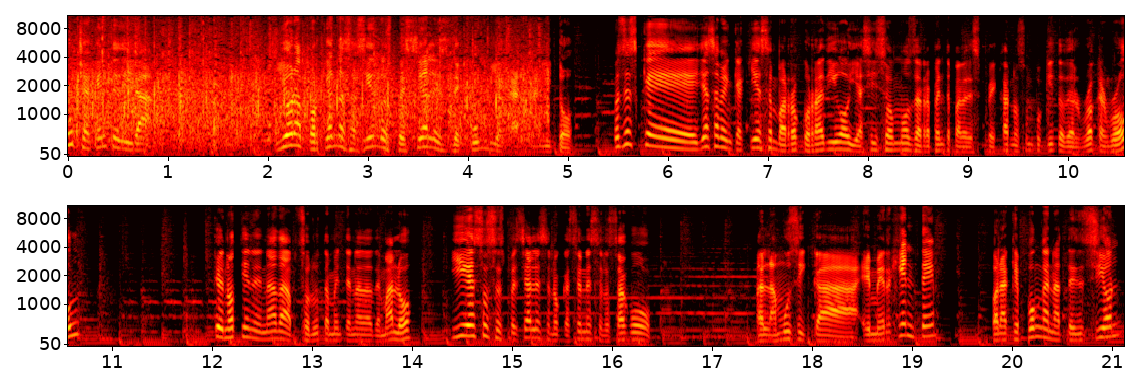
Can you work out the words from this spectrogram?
mucha gente dirá, ¿y ahora por qué andas haciendo especiales de cumbia, carnalito? Pues es que ya saben que aquí es en Barroco Radio y así somos de repente para despejarnos un poquito del rock and roll. Que no tiene nada, absolutamente nada de malo. Y esos especiales en ocasiones se los hago a la música emergente para que pongan atención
